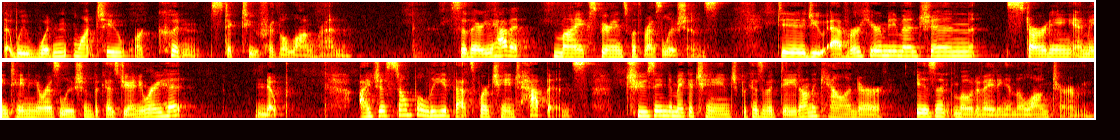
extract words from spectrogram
that we wouldn't want to or couldn't stick to for the long run. So, there you have it my experience with resolutions. Did you ever hear me mention starting and maintaining a resolution because January hit? Nope. I just don't believe that's where change happens. Choosing to make a change because of a date on a calendar isn't motivating in the long term.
